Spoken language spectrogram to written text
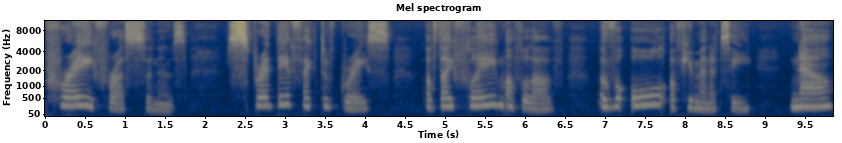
pray for us sinners. Spread the effect of grace, of thy flame of love, over all of humanity, now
